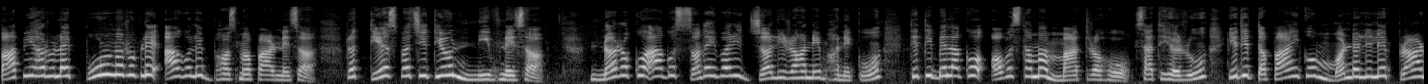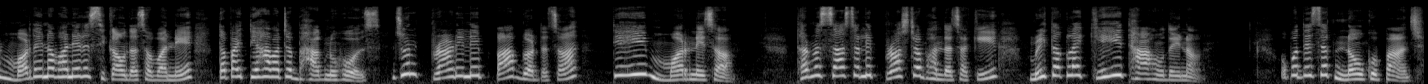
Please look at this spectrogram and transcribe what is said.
पापीहरूलाई पूर्ण रूपले आगोले भस्म पार्नेछ र त्यसपछि त्यो निभ्नेछ। नरकको आगो सधैँभरि जलिरहने भनेको त्यति बेलाको अवस्थामा मात्र हो। साथीहरू यदि तपाईँको मण्डलीले प्राण मर्दैन भनेर सिकाउँदछ भने तपाईँ त्यहाँबाट भाग्नुहोस्। जुन प्राणीले पाप गर्दछ त्यही मर्नेछ। धर्मशास्त्रले प्रष्ट भन्दछ कि मृतकलाई केही थाहा हुँदैन। उपदेशक नौको पाँच।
